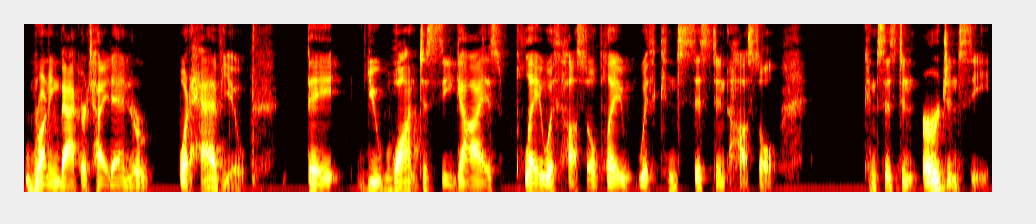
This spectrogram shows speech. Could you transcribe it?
running back or tight end or what have you. They you want to see guys play with hustle, play with consistent hustle, consistent urgency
